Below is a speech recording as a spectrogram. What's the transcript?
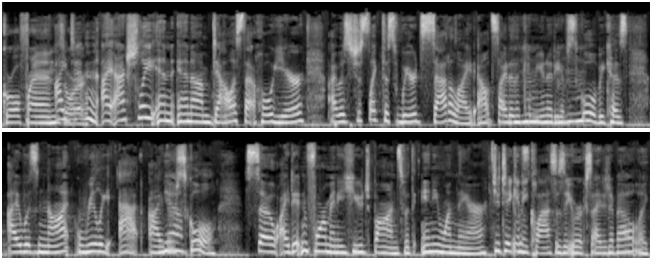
girlfriends? I or, didn't. I actually in in um, Dallas that whole year, I was just like this weird satellite outside of the Mm-hmm, community of school because I was not really at either Yeah. school. So I didn't form any huge bonds with anyone there. Did you take any classes that you were excited about, like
